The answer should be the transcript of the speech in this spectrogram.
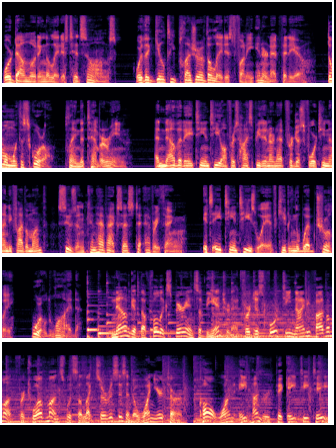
or downloading the latest hit songs, or the guilty pleasure of the latest funny internet video, the one with the squirrel playing the tambourine. And now that AT&T offers high-speed internet for just $14.95 a month, Susan can have access to everything. It's AT&T's way of keeping the web truly worldwide. Now get the full experience of the internet for just $14.95 a month for 12 months with select services and a one-year term. Call 1-800-PIC-ATT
